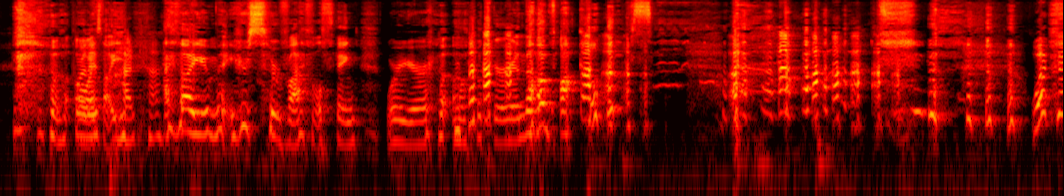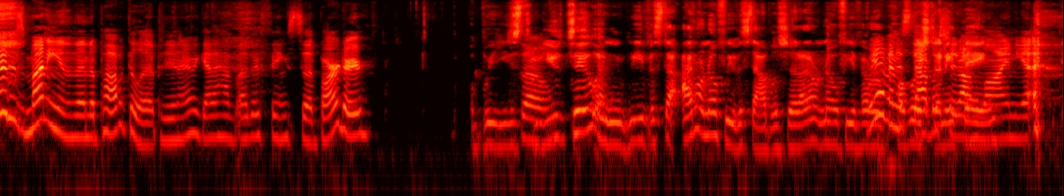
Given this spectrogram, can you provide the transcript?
oh, I this thought you podcast. I thought you meant your survival thing where you're a hooker in the apocalypse. What good is money in an apocalypse? You know, we gotta have other things to barter. we used So- you do, and we've established. I don't know if we've established it. I don't know if you've ever we haven't established anything. it online yet.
